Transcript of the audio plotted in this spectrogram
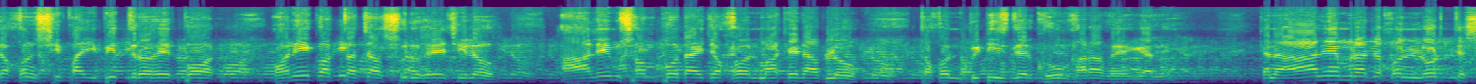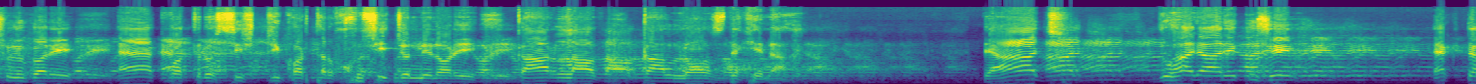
যখন সিপাহী বিদ্রোহের পর অনেক অত্যাচার শুরু হয়েছিল, আলেম সম্প্রদায় যখন মাঠে নামলো, তখন ব্রিটিশদের ঘুম হারাম হয়ে গেল। কেন আলেমরা যখন লড়তে শুরু করে, একমাত্র সৃষ্টিকর্তার খুশির জন্য লড়ে, কার লাভ, কার লস দেখে না। আজ দু হাজার একুশে একটা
